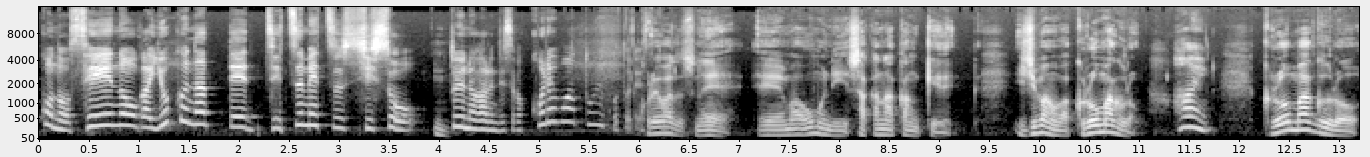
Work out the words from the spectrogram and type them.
庫の性能が良くなって絶滅しそうというのがあるんですが、これはどういうことですか？これはですね、えー、まあ主に魚関係一番はクロマグロ、はい、クロマグロ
